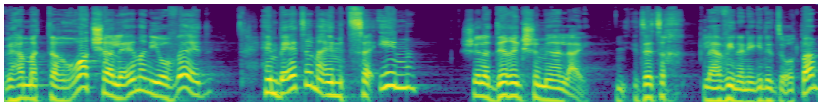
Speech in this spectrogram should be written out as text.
והמטרות שעליהן אני עובד, הם בעצם האמצעים של הדרג שמעליי. את זה צריך להבין, אני אגיד את זה עוד פעם.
